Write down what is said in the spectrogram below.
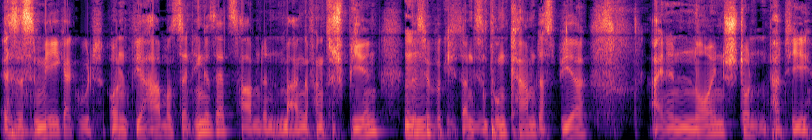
Es ist mega gut. Und wir haben uns dann hingesetzt, haben dann mal angefangen zu spielen, bis Mhm. wir wirklich an diesen Punkt kamen, dass wir eine neun Stunden Partie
